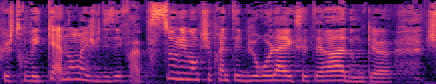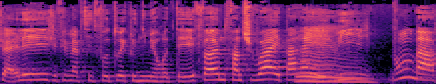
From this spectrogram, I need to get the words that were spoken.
que je trouvais canon et je lui disais il faut absolument que tu prennes tes bureaux là, etc. Donc euh, je suis allée, j'ai fait ma petite photo avec le numéro de téléphone. Enfin, tu vois, et pareil, lui, mmh. bon, bah,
